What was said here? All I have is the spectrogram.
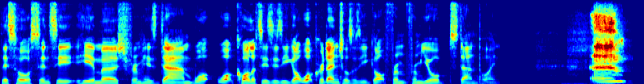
this horse since he, he emerged from his dam. What what qualities has he got? What credentials has he got from from your standpoint? Um,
